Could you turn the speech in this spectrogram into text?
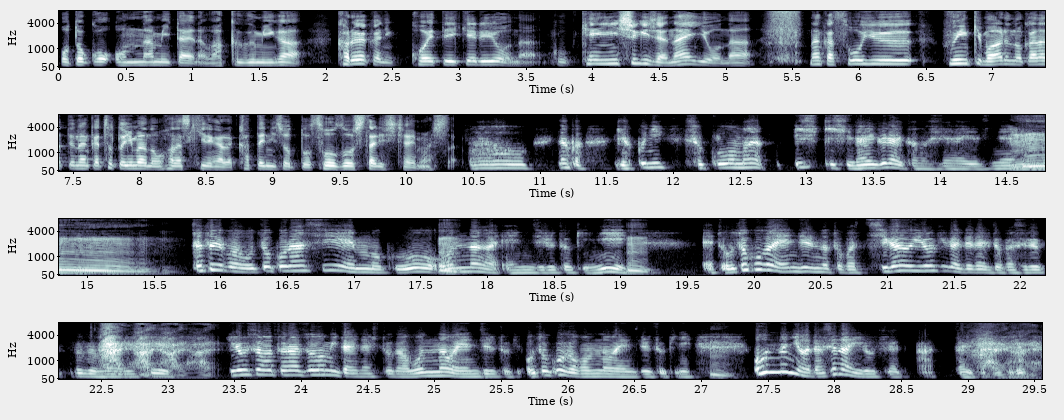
男女みたいな枠組みが軽やかに超えていけるようなこう権威主義じゃないようななんかそういう雰囲気もあるのかなってなんかちょっと今のお話聞きながら勝手にちょっと想像したりしちゃいました。あーなんか逆にそこを、ま、意識しないぐらいかもしれないですね。ん。例えば男らしい演目を女が演じるときに、うんえっと、男が演じるのとか違う色気が出たりとかする部分もあはいるし、はいはいはい。広沢虎蔵みたいな人が女を演じるとき男が女を演じるときにうん。女には出せない色気があったりとかする、はいはいはい。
